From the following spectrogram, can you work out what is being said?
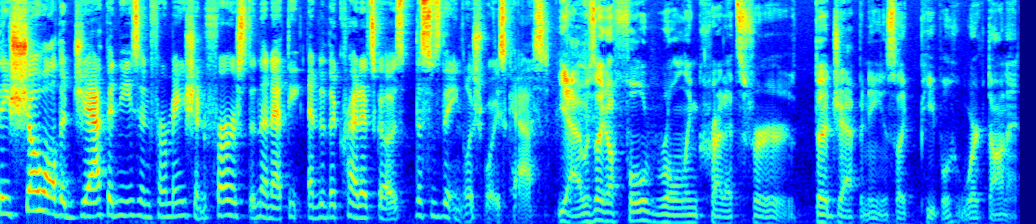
they show all the Japanese information first, and then at the end of the credits goes, "This was the English voice cast." Yeah, it was like a full rolling credits for the Japanese like people who worked on it.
